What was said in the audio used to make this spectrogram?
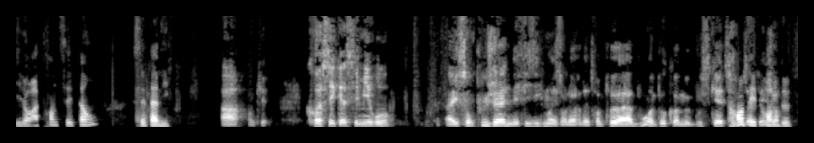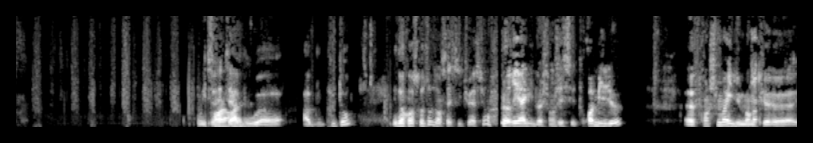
Il aura 37 ans cette année. Ah, ok. Kroos et Casemiro, ah, ils sont plus jeunes, mais physiquement, ils ont l'air d'être un peu à bout, un peu comme Busquets. 30 et 32. Genre... Oui, ils ont oh été à bout, euh, à bout plus tôt. Et donc, on se retrouve dans cette situation. Le Real, il doit changer ses trois milieux. Euh, franchement, il lui manque euh,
